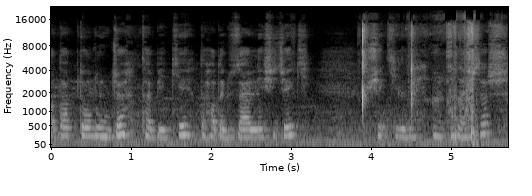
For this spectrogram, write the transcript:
adapte olunca tabii ki daha da güzelleşecek. Şu şekilde arkadaşlar.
